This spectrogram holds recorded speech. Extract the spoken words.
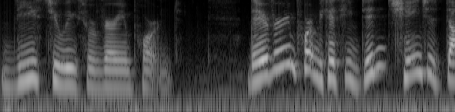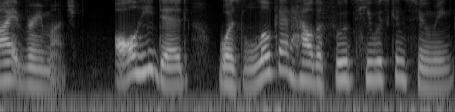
these two weeks were very important. They're very important because he didn't change his diet very much. All he did was look at how the foods he was consuming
